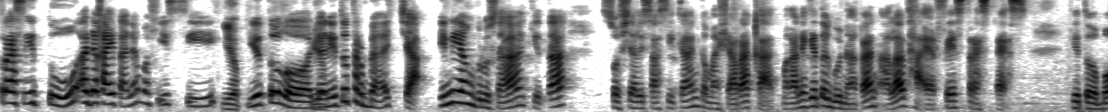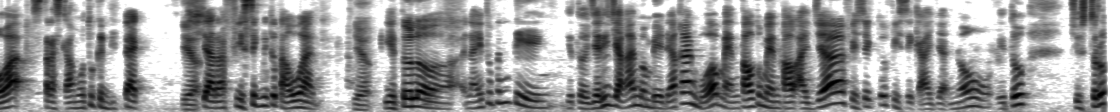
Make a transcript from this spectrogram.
stres itu ada kaitannya sama fisik yep. gitu loh dan yep. itu terbaca ini yang berusaha kita sosialisasikan ke masyarakat makanya kita gunakan alat HRV stress test gitu bahwa stres kamu tuh kedetek yeah. secara fisik nih ketahuan yeah. gitu loh nah itu penting gitu jadi jangan membedakan bahwa mental tuh mental aja fisik tuh fisik aja no itu justru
